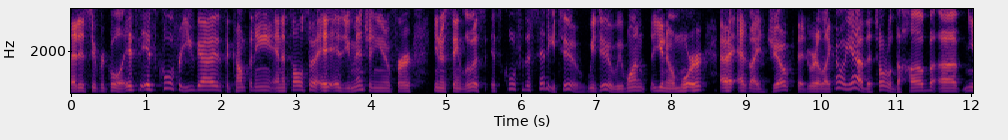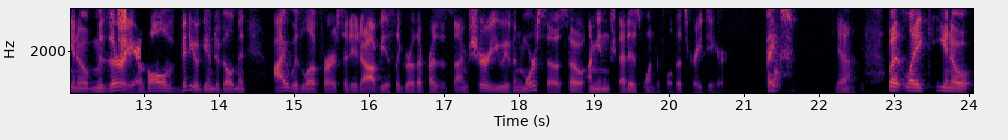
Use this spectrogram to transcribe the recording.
that is super cool. It's it's cool for you guys, the company, and it's also as you mentioned, you know, for you know St. Louis, it's cool for the city too. We do. We want you know more. Uh, as I joke that we're like, oh yeah, the total, the hub, uh, you know, Missouri sure. of all video game development. I would love for our city to obviously grow their presence. I'm sure you even more so. So, I mean, that is wonderful. That's great to hear. Thanks. Yeah. But like, you know,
